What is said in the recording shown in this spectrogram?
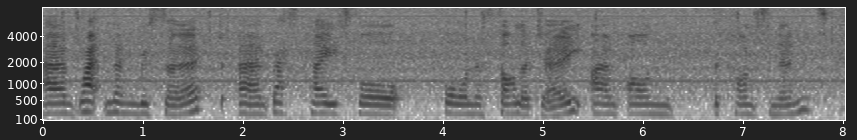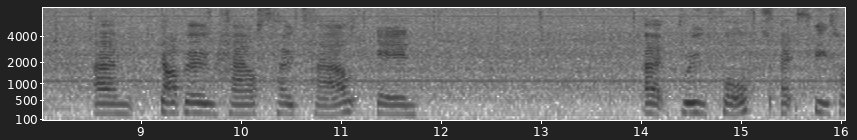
um, wetland reserve, um, best place for ornithology um, on the continent, um, Dabu House Hotel in uh, Brewfoot, excuse my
